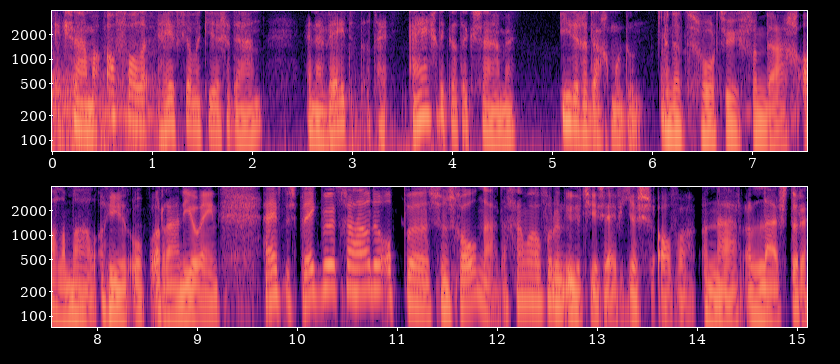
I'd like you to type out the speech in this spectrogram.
Examen afvallen heeft hij al een keer gedaan. En hij weet dat hij eigenlijk dat examen iedere dag moet doen. En dat hoort u vandaag allemaal hier op Radio 1. Hij heeft de spreekbeurt gehouden op uh, zijn school. Nou, daar gaan we over een uurtje eens eventjes over naar luisteren.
